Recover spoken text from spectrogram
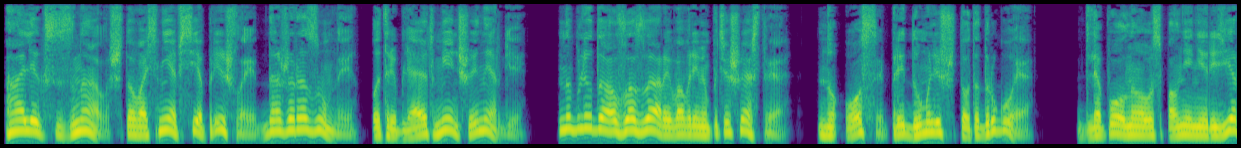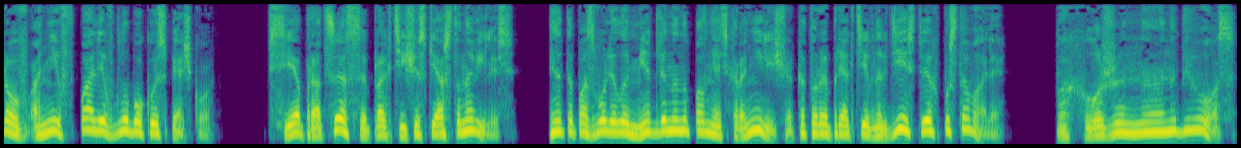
Алекс знал, что во сне все пришлые, даже разумные, потребляют меньше энергии. Наблюдал за Зарой во время путешествия. Но осы придумали что-то другое. Для полного восполнения резервов они впали в глубокую спячку. Все процессы практически остановились. Это позволило медленно наполнять хранилища, которые при активных действиях пустовали. Похоже на анабиоз.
